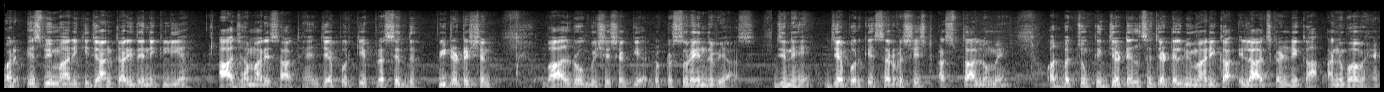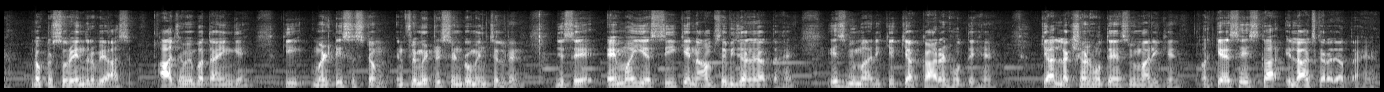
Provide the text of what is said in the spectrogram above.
और इस बीमारी की जानकारी देने के लिए आज हमारे साथ हैं जयपुर के प्रसिद्ध पीडियाट्रिशियन बाल रोग विशेषज्ञ डॉक्टर सुरेंद्र व्यास, जिन्हें जयपुर के सर्वश्रेष्ठ अस्पतालों में और बच्चों की जटिल से जटिल बीमारी का इलाज करने का अनुभव है। डॉक्टर सुरेंद्र व्यास आज हमें बताएँगे कि multi system inflammatory syndrome in children जिसे एमआईएससी के नाम से भी जाना जाता है, इस बीमारी के क्या कारण होते हैं, क्या लक्षण होते हैं इस बीमारी के और कैसे इसका इलाज करा जाता है।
